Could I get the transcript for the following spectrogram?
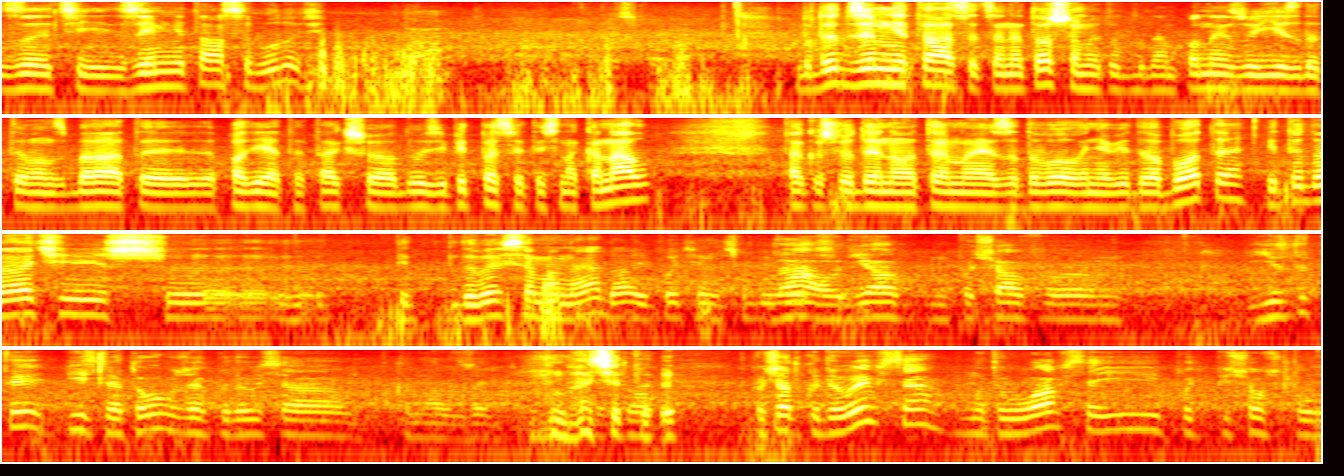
з ці зимні траси будуть. Будуть зимні траси, це не то, що ми тут будемо понизу їздити, вон, збирати палети. Так що, друзі, підписуйтесь на канал. Також людина отримає задоволення від роботи. І ти, до речі, ж е, піддивився мене, да, і потім собі. Да, от я почав ем, їздити після того, вже як подивився канал Жень. Бачите? Тобто Спочатку дивився, мотивувався і пішов в школу.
